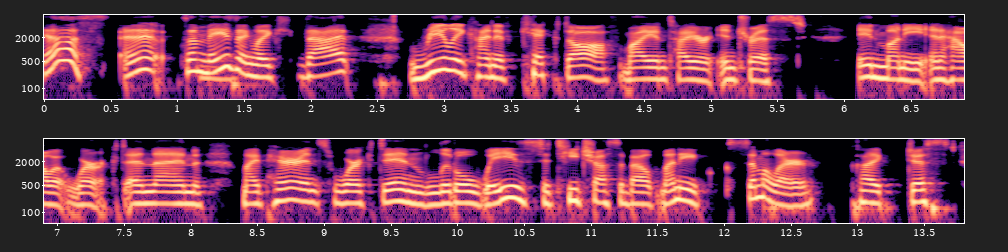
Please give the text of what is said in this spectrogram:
Yes. And it's mm. amazing. Like that really kind of kicked off my entire interest in money and how it worked. And then my parents worked in little ways to teach us about money similar like just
